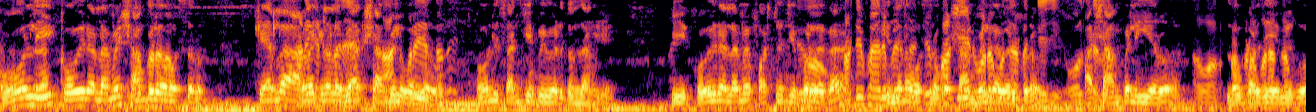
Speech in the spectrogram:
ఓన్లీ కోయిర్ అల్లమే షాంపూలో వస్తారు. కేరళ అరవై కిలోల బ్యాగ్ షాంపూలు పోయారు. ఓన్లీ సంచి పెడతారు దానికి. ఈ కోయిర్ అల్లమే ఫస్ట్ నుంచి ఇప్పటిదాకా 35 కిందనే రూపీస్ వస్తారు ఒక నుంచి 48 షాంపూల్గా పెడతారు ఆ. షాంపూలు ఇయ్యరు. అక్కడ మీకు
